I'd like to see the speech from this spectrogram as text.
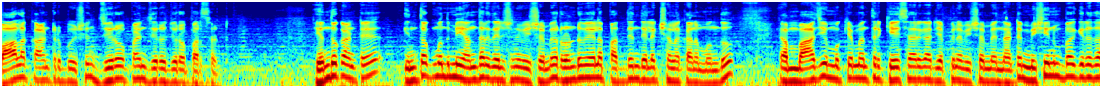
వాళ్ళ contribution zero point zero zero percent ఎందుకంటే ఇంతకుముందు మీ అందరికి తెలిసిన విషయమే రెండు వేల పద్దెనిమిది ఎలక్షన్ల కన్నా ముందు మాజీ ముఖ్యమంత్రి కేసీఆర్ గారు చెప్పిన విషయం ఏంటంటే మిషన్ భగీరథ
